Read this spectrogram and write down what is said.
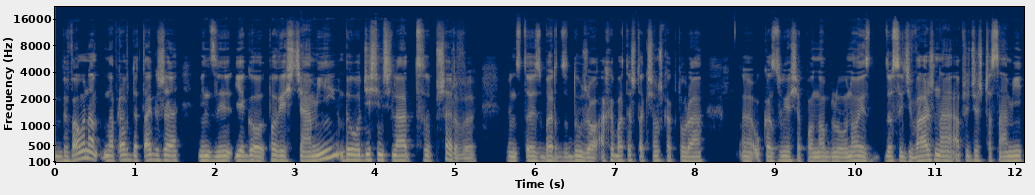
bywało na, naprawdę tak, że między jego powieściami było 10 lat przerwy, więc to jest bardzo dużo, a chyba też ta książka, która e, ukazuje się po Noblu, no jest dosyć ważna, a przecież czasami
